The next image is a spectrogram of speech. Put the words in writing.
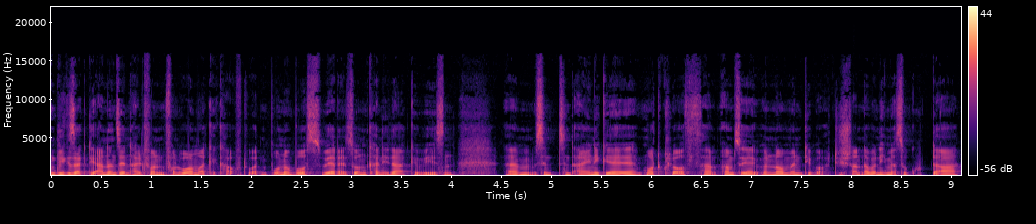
und wie gesagt, die anderen sind halt von, von Walmart gekauft worden. Bonobos wäre so ein Kandidat gewesen. Ähm, sind, sind einige Modcloth haben, haben sie übernommen, die, die standen aber nicht mehr so gut da.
